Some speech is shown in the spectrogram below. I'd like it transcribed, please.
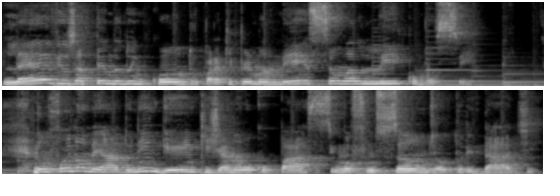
Leve-os à tenda do encontro para que permaneçam ali com você. Não foi nomeado ninguém que já não ocupasse uma função de autoridade.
